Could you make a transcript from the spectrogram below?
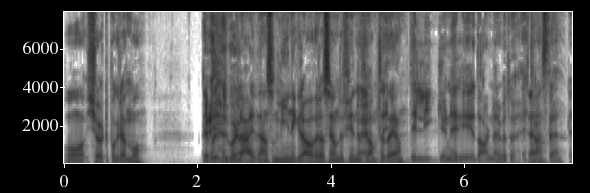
og kjørte på Grønmo bør, Du bør lære deg en sånn minigraver og se om du finner fram til det igjen. Det ligger nedi dalen der, vet du. Et eller annet sted.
